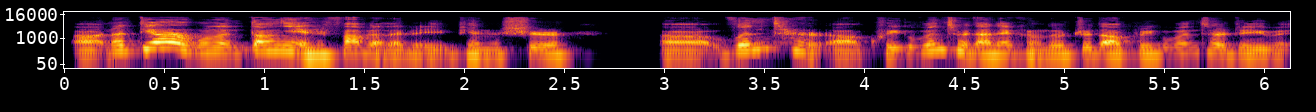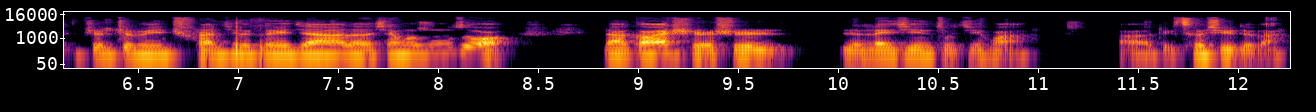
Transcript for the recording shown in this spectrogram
啊。那第二个工作当年也是发表在这一篇，是呃 Winter 啊，Quick Winter，大家可能都知道，Quick Winter 这一位这这位传奇的科学家的相关工作。那刚开始是人类基因组计划啊，这个测序对吧？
